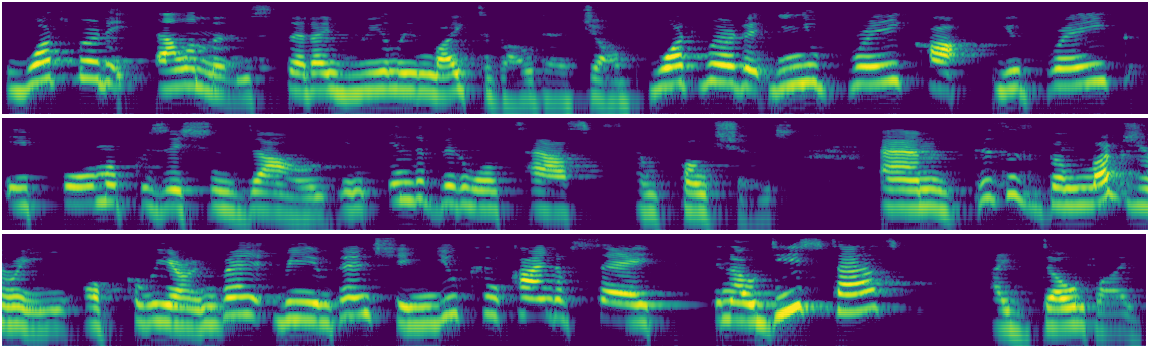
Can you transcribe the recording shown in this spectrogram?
what were the elements that I really liked about that job? What were the, when you break up, you break a former position down in individual tasks and functions. And this is the luxury of career reinvention. You can kind of say, you know, these tasks I don't like.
